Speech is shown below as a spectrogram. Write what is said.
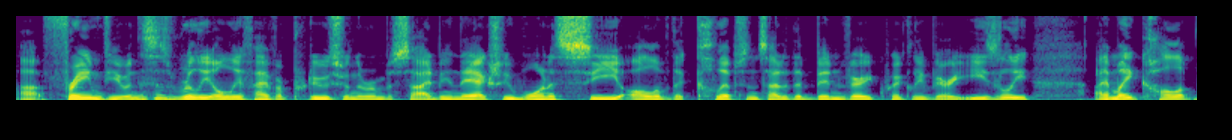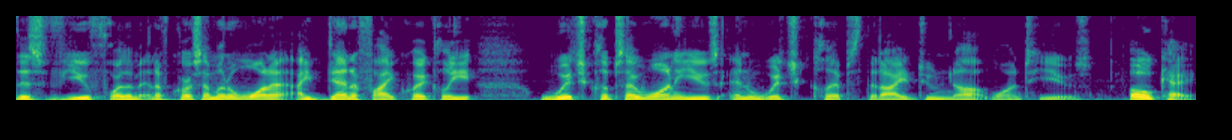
uh, frame view. And this is really only if I have a producer in the room beside me and they actually want to see all of the clips inside of the bin very quickly, very easily. I might call up this view for them. And of course, I'm going to want to identify quickly which clips I want to use and which clips that I do not want to use. Okay,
